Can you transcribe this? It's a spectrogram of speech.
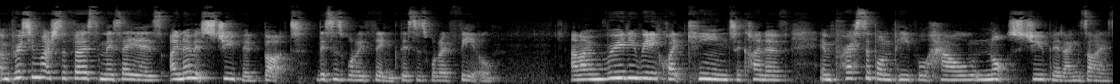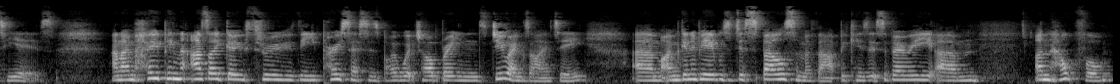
and pretty much the first thing they say is, I know it's stupid, but this is what I think, this is what I feel. And I'm really, really quite keen to kind of impress upon people how not stupid anxiety is. And I'm hoping that as I go through the processes by which our brains do anxiety, um, I'm going to be able to dispel some of that because it's a very um, unhelpful,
